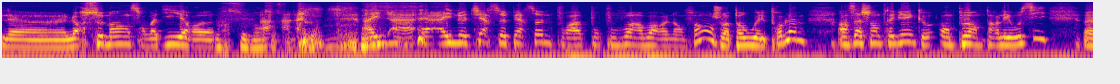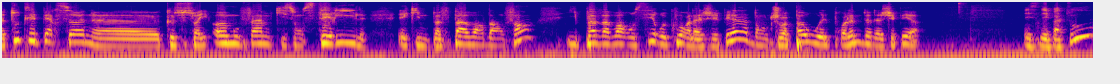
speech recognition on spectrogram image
leur, leur semence, on va dire, à, à- à- à une tierce personne pour, pour pouvoir avoir un enfant, je vois pas où est le problème, en sachant très bien qu'on peut en parler aussi. Euh, toutes les personnes, euh, que ce soit hommes ou femmes, qui sont stériles et qui ne peuvent pas avoir d'enfants, ils peuvent avoir aussi recours à la GPA, donc je vois pas où est le problème de la GPA. Et ce n'est pas tout.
